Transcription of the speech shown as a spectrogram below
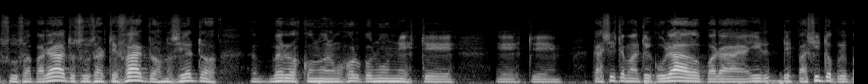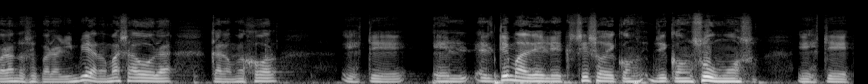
sus, aparatos, sus artefactos, ¿no es cierto? Verlos con a lo mejor con un este, este casista matriculado para ir despacito preparándose para el invierno, más ahora que a lo mejor este, el, el tema del exceso de, de consumos, este,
